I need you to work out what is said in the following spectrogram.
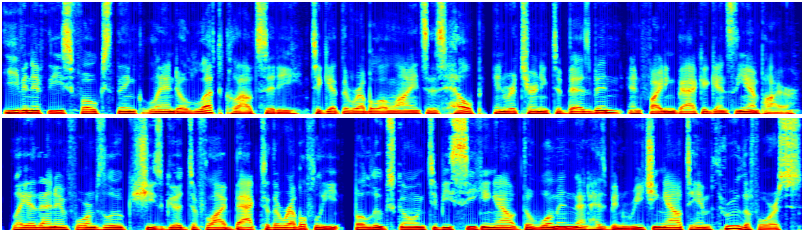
even if these folks think Lando left Cloud City to get the Rebel Alliance's help in returning to Bespin and fighting back against the Empire. Leia then informs Luke she's good to fly back to the Rebel fleet, but Luke's going to be seeking out the woman that has been reaching out to him through the Force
